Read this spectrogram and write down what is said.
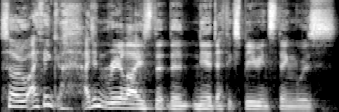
So I think I didn't realize that the near death experience thing was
